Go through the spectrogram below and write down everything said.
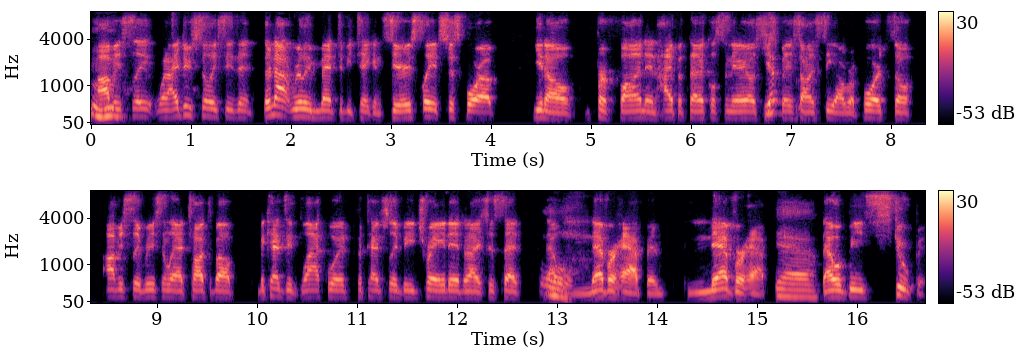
Mhm. obviously when i do silly season they're not really meant to be taken seriously it's just more of you know for fun and hypothetical scenarios just Yep. based on CL reports so obviously recently i talked about mackenzie blackwood potentially being traded and i just said that Oh. will never happen never happen Yeah. that would be stupid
